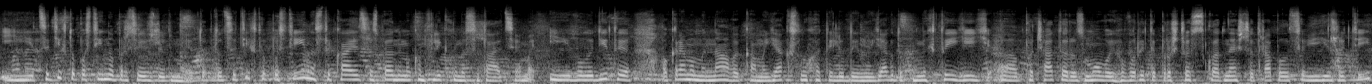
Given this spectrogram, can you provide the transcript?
І це ті, хто постійно працює з людьми. Тобто це ті, хто постійно стикається з певними конфліктними ситуаціями і володіти окремими навиками, як слухати людину, як допомогти їй е, почати розмову і говорити про щось складне, що трапилося в її житті,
